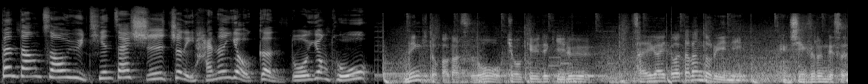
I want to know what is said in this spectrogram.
但当遭遇天灾时，这里还能有更多用途。電気とかガスを供給できる災害型ランドリーに変身するんです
